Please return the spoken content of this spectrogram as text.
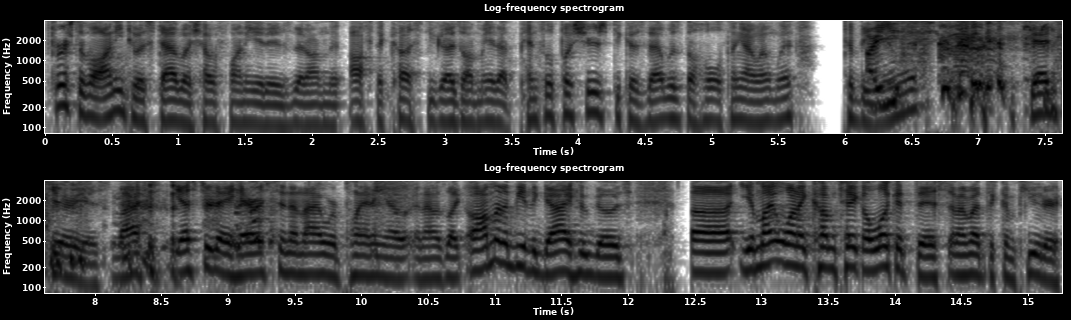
First of all, I need to establish how funny it is that on the off the cusp you guys all made up pencil pushers because that was the whole thing I went with to begin Are you with. serious? Dead serious. Last yesterday, Harrison and I were planning out, and I was like, "Oh, I'm gonna be the guy who goes. Uh, you might want to come take a look at this." And I'm at the computer.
